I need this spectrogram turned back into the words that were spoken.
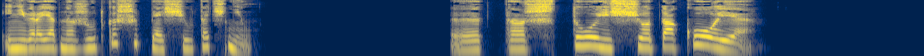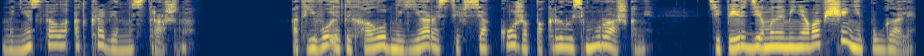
и невероятно жутко шипяще уточнил. «Это что еще такое?» Мне стало откровенно страшно. От его этой холодной ярости вся кожа покрылась мурашками. Теперь демоны меня вообще не пугали.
